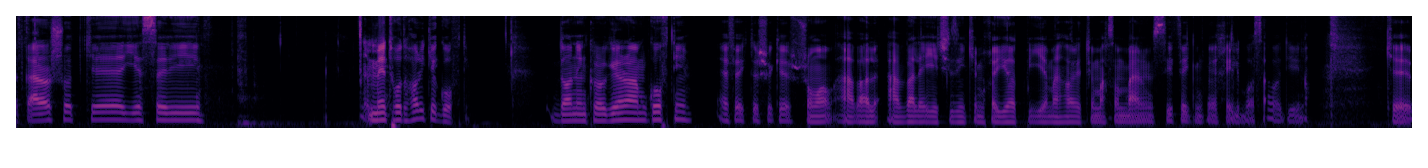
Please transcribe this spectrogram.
قرار شد که یه سری متد هایی که گفتیم. دانین کروگر هم گفتیم. افکتشو که شما اول اول یه چیزی که می‌خوای یاد بگیری مهارتی مثلا برنامه‌نویسی فکر می‌کنی خیلی باسوادی اینا که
